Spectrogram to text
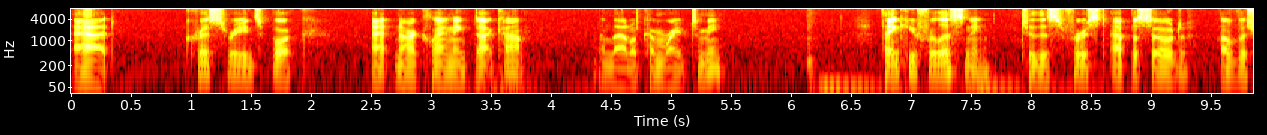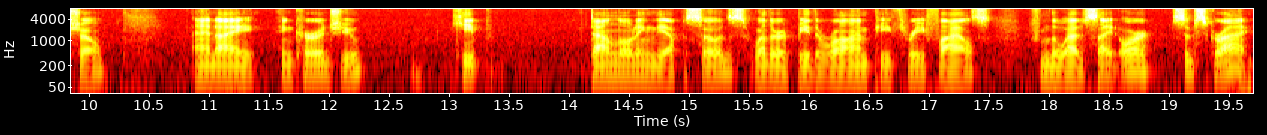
at chrisreadsbook at narclaninc.com, and that'll come right to me. Thank you for listening to this first episode of the show, and I encourage you keep downloading the episodes, whether it be the raw MP3 files from the website or subscribe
